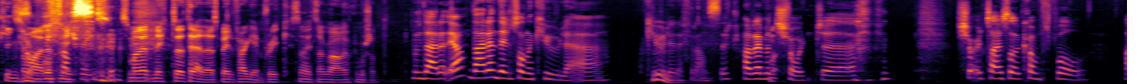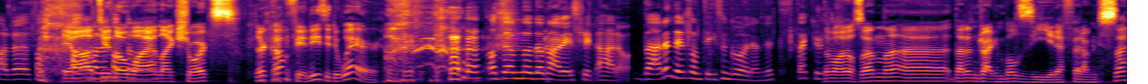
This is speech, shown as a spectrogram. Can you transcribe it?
King som er, et nytt, som er et nytt 3D-spill fra Gamefreak. Som er var ganske morsomt. Men det er, ja, det er en del sånne kule, kule Hmm. referanser. Har dere møtt short uh, Shorts are so comfortable. Har dere tatt Ja, har do dere you know why I like shorts? They're comfy and easy to wear. Og den, den er i spillet her òg. Det er en del sånne ting som går igjen litt. Det er kult. Det var jo også en, uh, det er en Dragon Ball Z-referanse,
